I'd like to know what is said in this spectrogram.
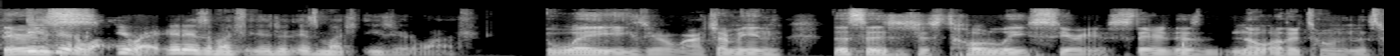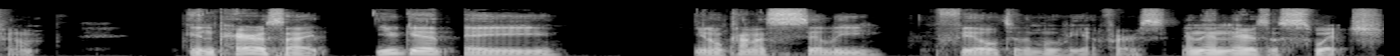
there's easier to watch. You're right. It is a much it is much easier to watch. Way easier to watch. I mean, this is just totally serious. There, there's no other tone in this film. In Parasite, you get a, you know, kind of silly feel to the movie at first, and then there's a switch.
